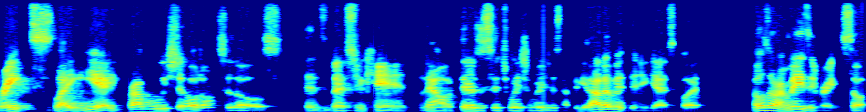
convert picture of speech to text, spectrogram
rates. Like, yeah, you probably should hold on to those as best you can. Now, if there's a situation where you just have to get out of it, then yes, but those are amazing rates. So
